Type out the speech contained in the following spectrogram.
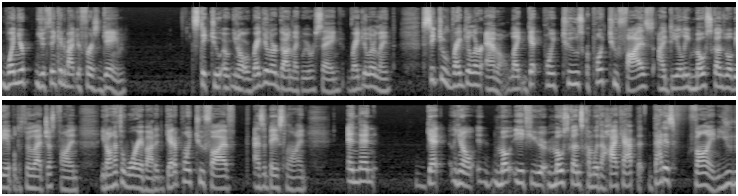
when you're you're thinking about your first game, stick to a, you know a regular gun like we were saying, regular length. Stick to regular ammo, like get .2s or .25s. Ideally, most guns will be able to throw that just fine. You don't have to worry about it. Get a .25 as a baseline, and then get you know if you most guns come with a high cap that, that is fine. You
